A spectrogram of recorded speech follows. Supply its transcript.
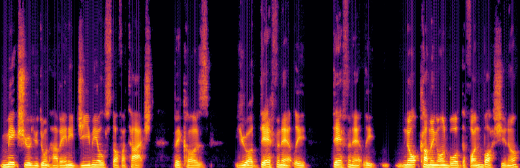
make sure you don't have any Gmail stuff attached because you are definitely, definitely not coming on board the fun bus, you know.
